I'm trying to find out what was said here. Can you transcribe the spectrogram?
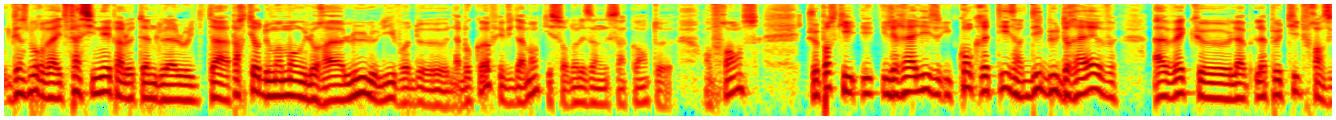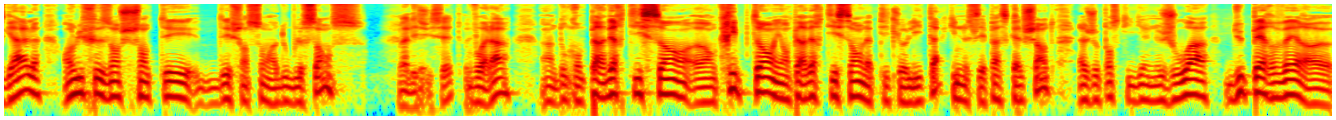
Gainsbourg va être fasciné par le thème de la Lolita à partir du moment où il aura lu le livre de Nabokov, évidemment, qui sort dans les années 50 euh, en France. Je pense qu'il réalise, il concrétise un début de rêve avec euh, la, la, petite France Gall en lui faisant chanter des chansons à double sens les sucettes. Voilà. Hein, donc en pervertissant, euh, en cryptant et en pervertissant la petite Lolita, qui ne sait pas ce qu'elle chante, là je pense qu'il y a une joie du pervers. Euh,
